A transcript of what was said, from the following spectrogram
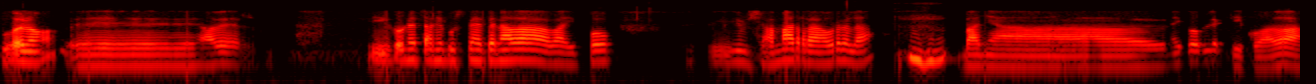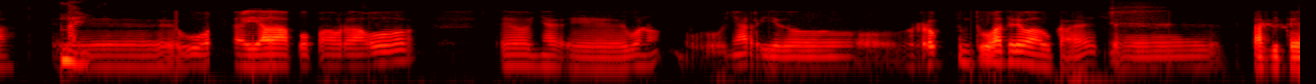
Bueno, e, a ber, nik honetan ikusten etena da, bai, pop, xamarra horrela, baina nahiko eklektikoa da. Bai. E, da popa hor dago, e, oina, e, bueno, oinarri edo rock puntu bat ere baduka, ez? E, zakite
